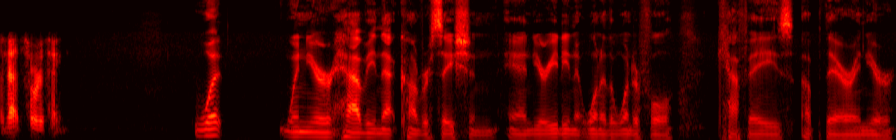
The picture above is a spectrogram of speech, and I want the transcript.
and that sort of thing. What when you're having that conversation and you're eating at one of the wonderful cafes up there and you're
